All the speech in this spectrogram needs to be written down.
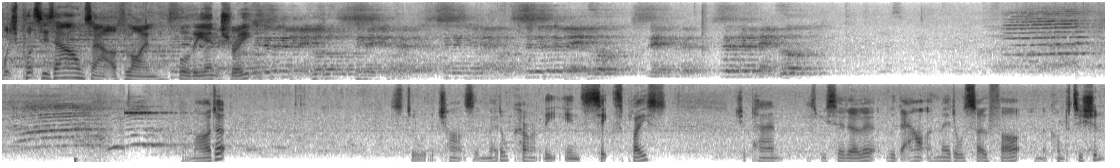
which puts his arms out of line for the entry. Still with a chance of medal, currently in sixth place. Japan, as we said earlier, without a medal so far in the competition.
